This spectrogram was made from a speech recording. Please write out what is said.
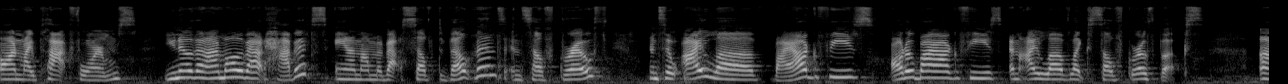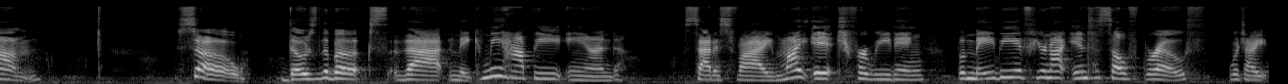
on my platforms, you know that I'm all about habits and I'm about self development and self growth. And so I love biographies, autobiographies, and I love like self growth books. Um, so those are the books that make me happy and satisfy my itch for reading. But maybe if you're not into self growth, which I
